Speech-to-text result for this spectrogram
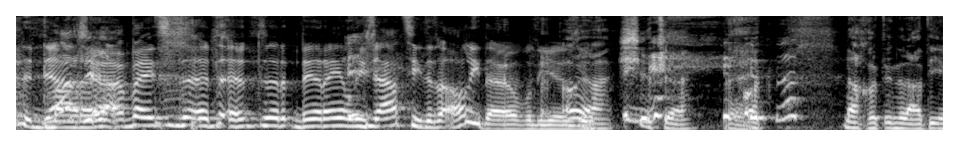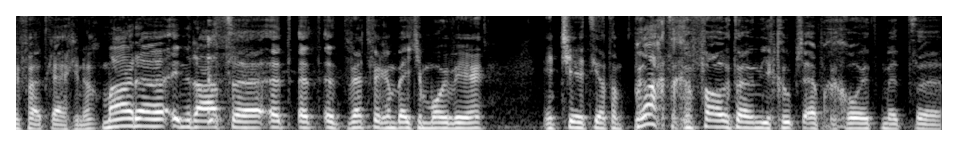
Inderdaad, Maar, eh, ja. ja. Opeens de, het- het- de realisatie dat Ali daar helemaal niet in Oh zit. ja, shit ja. Fuck. Nou goed, inderdaad, die invite krijg je nog. Maar eh, inderdaad, eh, het, het, het werd weer een beetje mooi weer. En die had een prachtige foto in die groepsapp gegooid met eh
